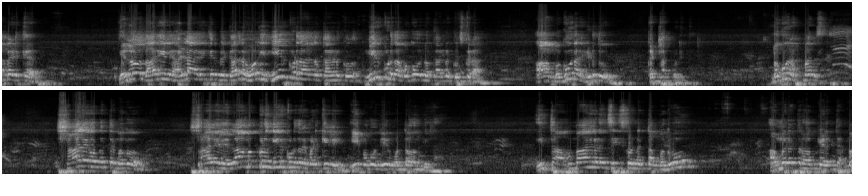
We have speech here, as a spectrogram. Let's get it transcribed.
ಅಂಬೇಡ್ಕರ್, ಎಲ್ಲೋ ದಾರಿಯಲ್ಲಿ ಹಳ್ಳ ಹರಿತಿರ್ಬೇಕಾದ್ರೆ ಹೋಗಿ ನೀರ್ ಕುಡ್ದ ಅನ್ನೋ ಕಾರಣಕ್ಕೂ, ನೀರ್ ಕುಡ್ದ ಮಗು ಅನ್ನೋ ಕಾರಣಕ್ಕೋಸ್ಕರ ಆ ಮಗುನ ಹಿಡಿದು ಕಟ್ಟಾಕೊಂಡಿದ್ದ ಮಗುನ ಅಪಮಾನಿಸ್ತ ಶಾಲೆಗೆ ಹೋಗುತ್ತೆ ಮಗು. ಶಾಲೆಯಲ್ಲಿ ಎಲ್ಲಾ ಮಕ್ಕಳು ನೀರು ಕುಡಿದ್ರೆ ಮಡಿಕೇಲಿ, ಈ ಮಗು ನೀರು ಮುಟ್ಟೋ ಹಂಗಿಲ್ಲ. ಇಂಥ ಅವಮಾನಗಳನ್ನು ಸಹಿಸಿಕೊಂಡಂತ ಮಗು ಅಮ್ಮನ ಹತ್ರ ಹೋಗಿ ಕೇಳುತ್ತೆ ಅಮ್ಮ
